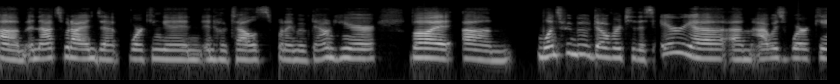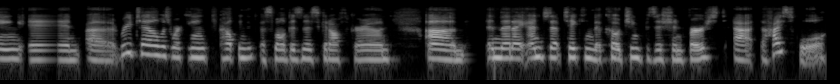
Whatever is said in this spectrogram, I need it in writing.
Um and that's what I ended up working in in hotels when I moved down here. But um once we moved over to this area, um, I was working in uh, retail, was working helping a small business get off the ground, um, and then I ended up taking the coaching position first at the high school.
